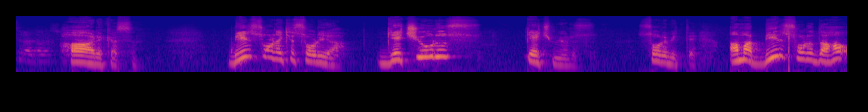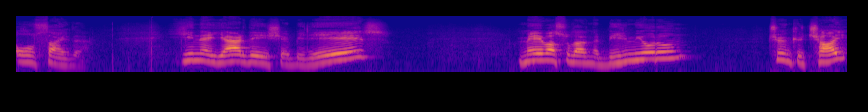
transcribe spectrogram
sırada alışveriş. Harikasın. Bir sonraki soruya geçiyoruz, geçmiyoruz. Soru bitti. Ama bir soru daha olsaydı yine yer değişebilir. Meyve sularını bilmiyorum. Çünkü çay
